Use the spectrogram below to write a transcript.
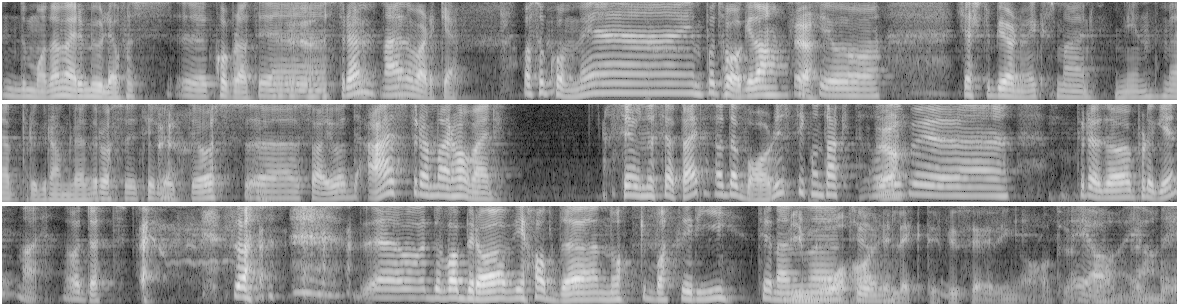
det må da være mulig å få uh, kobla til strøm? Nei, det var det ikke. Og så kom vi inn på toget, da. Så Ja. sier jo Kjersti Bjørnevik, som er min medprogramleder også i tillegg til oss, uh, sa jo det er strøm her, Håvard. Se under setet her. Ja, da var det stikkontakt. Og Ja. du uh, prøvde å plugge inn. Nei, det var dødt. Så det, det var bra vi hadde nok batteri til den turen. Vi må turen. ha elektrifisering av Trøndelag. Ja, ja.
